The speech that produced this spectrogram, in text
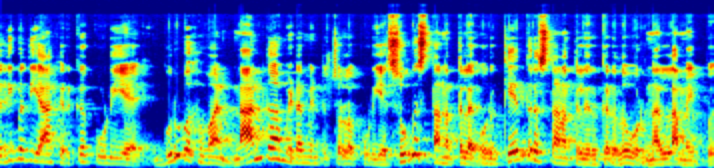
அதிபதியாக இருக்கக்கூடிய குரு பகவான் நான்காம் இடம் என்று சொல்லக்கூடிய சுகஸ்தானத்தில் ஒரு கேந்திர ஸ்தானத்தில் இருக்கிறது ஒரு நல்ல அமைப்பு.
